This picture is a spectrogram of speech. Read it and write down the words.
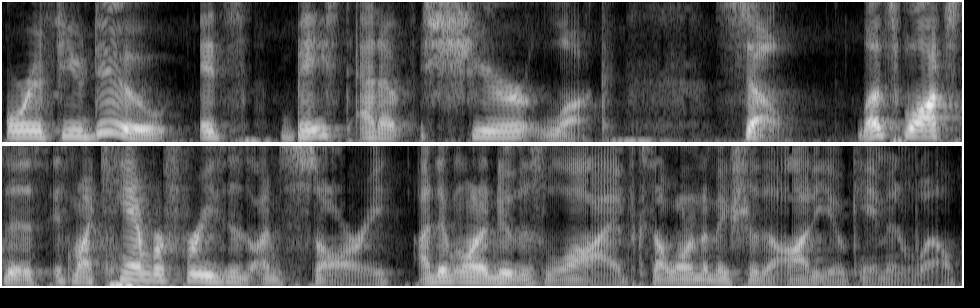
or if you do, it's based out of sheer luck. So, let's watch this. If my camera freezes, I'm sorry. I didn't want to do this live because I wanted to make sure the audio came in well.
